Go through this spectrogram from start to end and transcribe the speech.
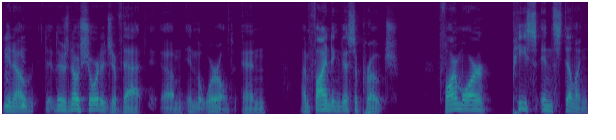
you know, th- there's no shortage of that um, in the world. And I'm finding this approach far more peace instilling.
